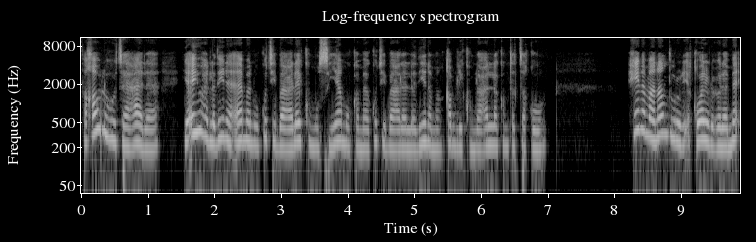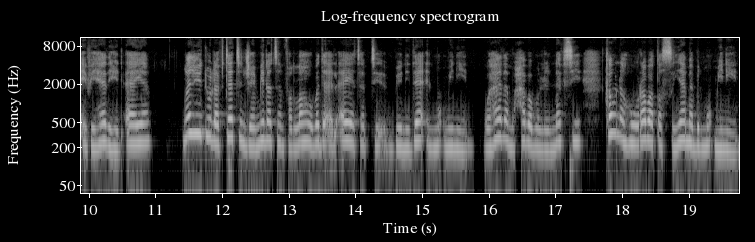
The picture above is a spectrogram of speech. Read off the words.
فقوله تعالى يا أيها الذين آمنوا كتب عليكم الصيام كما كتب على الذين من قبلكم لعلكم تتقون حينما ننظر لأقوال العلماء في هذه الآية نجد لفتات جميلة فالله بدأ الآية بنداء المؤمنين وهذا محبب للنفس كونه ربط الصيام بالمؤمنين.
